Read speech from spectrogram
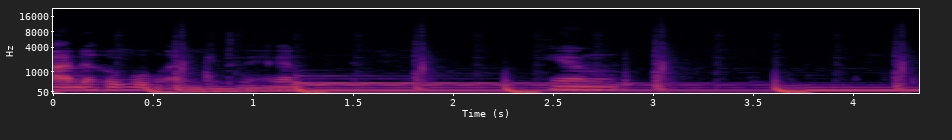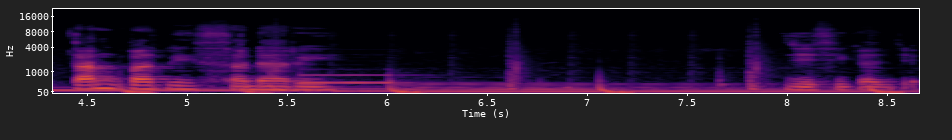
ada hubungan gitu ya kan. Yang tanpa disadari Jessica J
